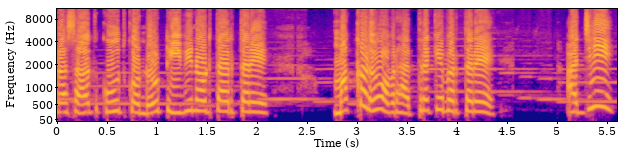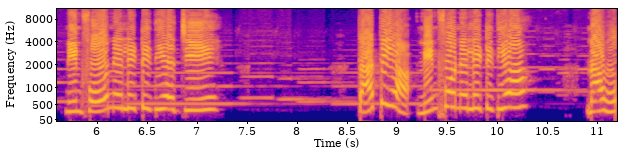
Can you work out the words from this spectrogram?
ಪ್ರಸಾದ್ ಕೂತ್ಕೊಂಡು ಟಿವಿ ನೋಡ್ತಾ ಇರ್ತಾರೆ. ಮಕ್ಕಳು ಅವರ ಹತ್ರಕ್ಕೆ ಬರ್ತಾರೆ. ಅಜ್ಜಿ, ನಿನ್ ಫೋನ್ ಎಲ್ಲಿಟ್ಟಿದ್ಯಾ ಅಜ್ಜಿ? ತಾತಯ್ಯ, ನಿನ್ ಫೋನ್ ಎಲ್ಲಿಟ್ಟಿದ್ಯಾ ನಾವು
